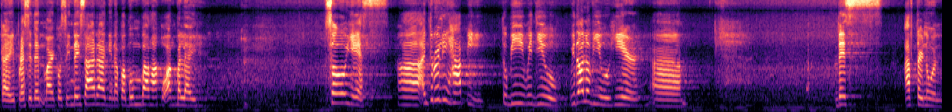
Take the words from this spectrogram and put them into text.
kay President Marcos. Hindi, Sara, ginapabumbang ako ang balay. So, yes, uh, I'm truly happy to be with you, with all of you here uh, this afternoon.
